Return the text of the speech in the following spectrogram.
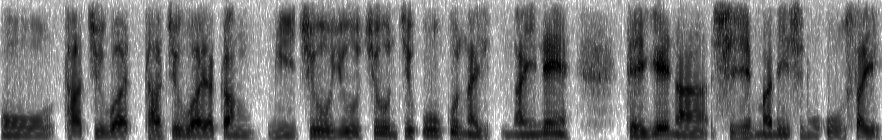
おターチューは、ターチューはやかん、ミーチュー、ユーチューンチ多くないないね。低芸なシジマリー氏のうさい。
